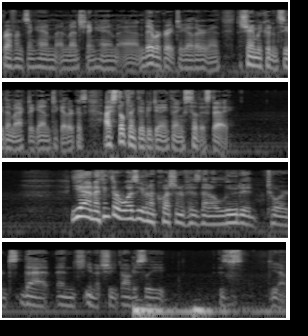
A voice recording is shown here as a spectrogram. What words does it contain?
referencing him and mentioning him, and they were great together. And it's a shame we couldn't see them act again together because I still think they'd be doing things to this day. Yeah, and I think there was even a question of his that alluded towards that, and you know, she obviously is, you know,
